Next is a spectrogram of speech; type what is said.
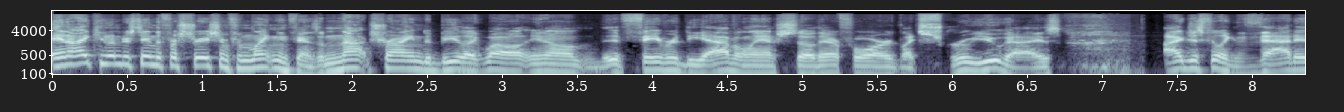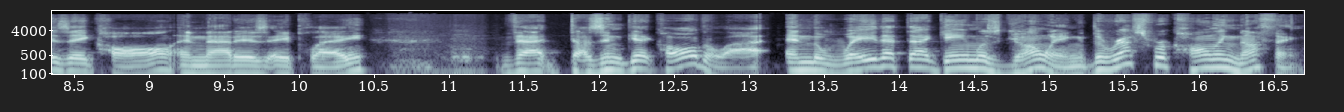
and I can understand the frustration from Lightning fans. I'm not trying to be like, well, you know, it favored the Avalanche, so therefore, like, screw you guys. I just feel like that is a call and that is a play that doesn't get called a lot. And the way that that game was going, the refs were calling nothing.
